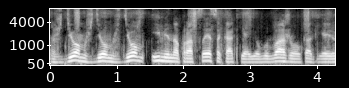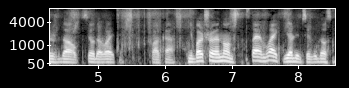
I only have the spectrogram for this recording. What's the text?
ждем, ждем, ждем именно процесса, как я ее вываживал, как я ее ждал. Все, давайте, пока. Небольшой анонс. Ставим лайк, делимся видосом.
